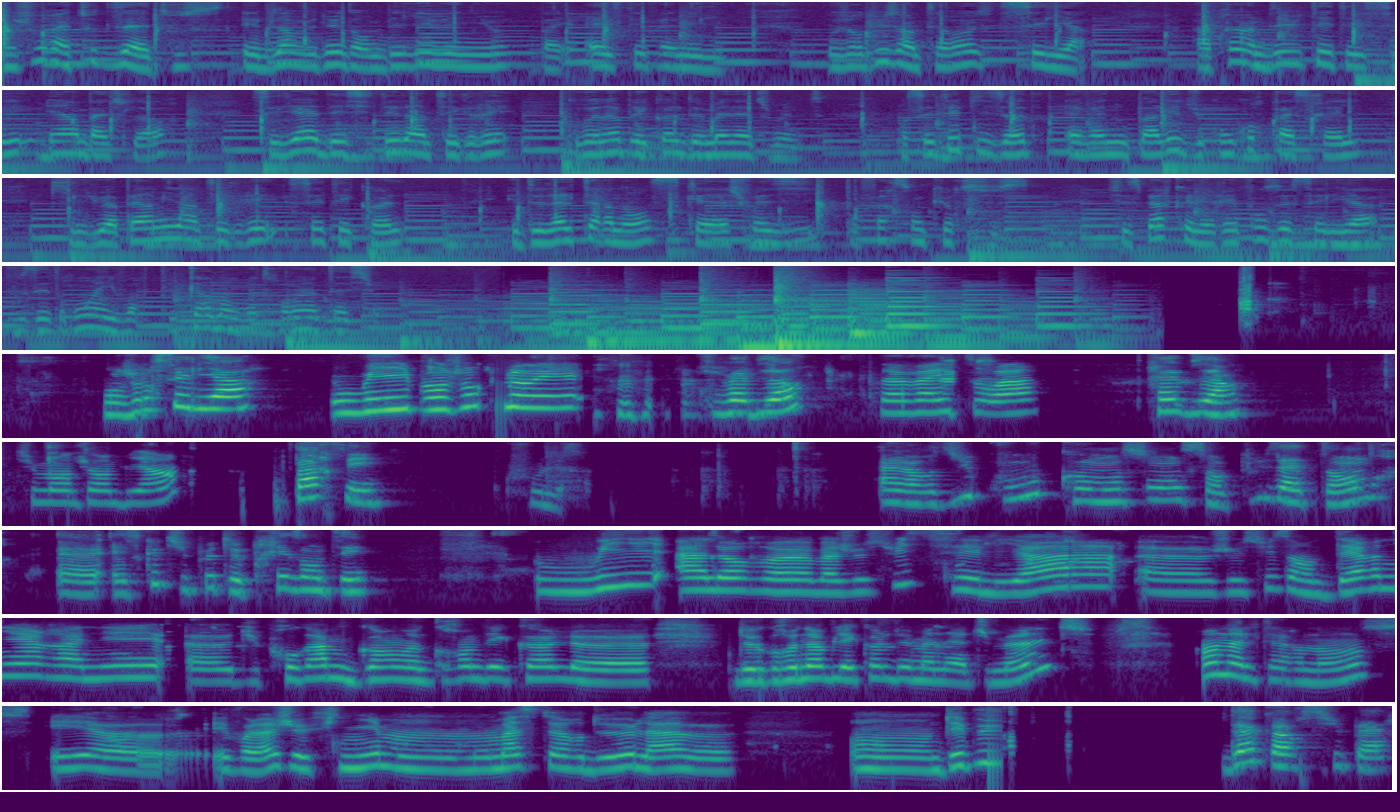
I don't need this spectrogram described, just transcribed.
Bonjour à toutes et à tous et bienvenue dans Believe in by AST Family. Aujourd'hui, j'interroge Célia. Après un DUT TTC et un bachelor, Célia a décidé d'intégrer Grenoble École de Management. Dans cet épisode, elle va nous parler du concours passerelle qui lui a permis d'intégrer cette école et de l'alternance qu'elle a choisie pour faire son cursus. J'espère que les réponses de Célia vous aideront à y voir plus clair dans votre orientation. Bonjour Célia. Oui, bonjour Chloé. Tu vas bien? Ça va et toi? Très bien. Tu m'entends bien? Parfait. Cool. Alors du coup, commençons sans plus attendre. Euh, Est-ce que tu peux te présenter? Oui, alors euh, bah, je suis Célia. Euh, je suis en dernière année euh, du programme Grand- Grande École de Grenoble École de Management en alternance. Et, euh, et voilà, je finis mon, mon Master 2 là euh, en début. D'accord, super.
